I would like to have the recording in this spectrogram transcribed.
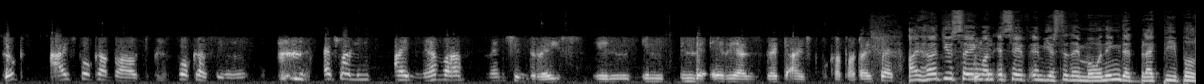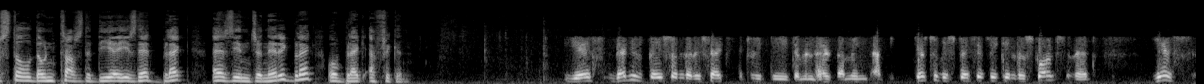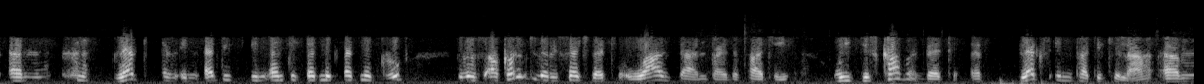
Look, I spoke about focusing. Actually, I never mentioned race in, in, in the areas that I spoke about. I said. I heard you saying on SFM yesterday morning that black people still don't trust the DA. Is that black as in generic black or black African? Yes, that is based on the research that we did. I mean, I mean just to be specific in response to that, yes, um, as in ethnic, in ethnic, ethnic group, because according to the research that was done by the party, we discovered that uh, blacks in particular um,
